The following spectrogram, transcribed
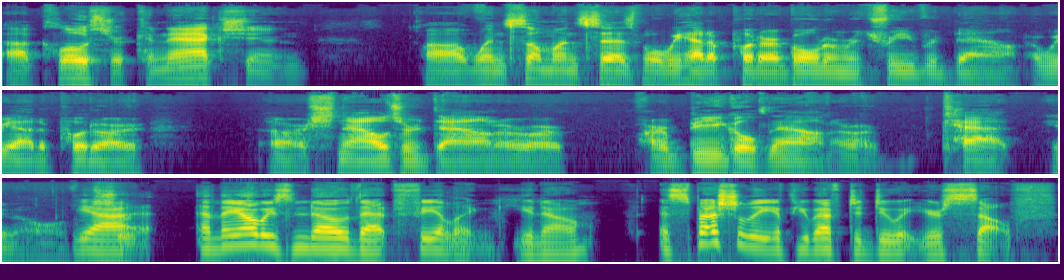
a closer connection uh, when someone says well we had to put our golden retriever down or we had to put our our schnauzer down or our, our beagle down or our cat you know Yeah, certain- and they always know that feeling, you know, especially if you have to do it yourself.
